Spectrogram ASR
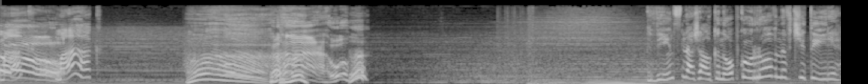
Мак, Мак, А. Винс нажал кнопку ровно в 4.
